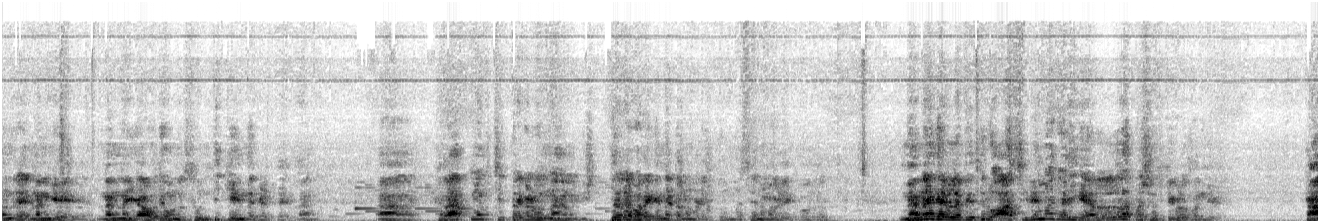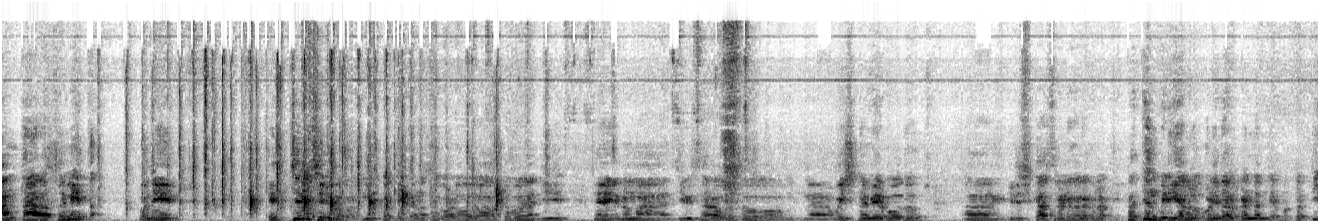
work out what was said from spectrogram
ಅಂದ್ರೆ ನನಗೆ ನನ್ನ ಯಾವುದೇ ಒಂದು ಸ್ವಂತಿಕೆಯಿಂದ ಹೇಳ್ತಾ ಇಲ್ಲ. ಕಲಾತ್ಮಕ ಚಿತ್ರಗಳು ನಾನು ಇಷ್ಟರವರೆಗೆ ನಟನ ಮಾಡಿದ ತುಂಬಾ ಸಿನಿಮಾಗಳಿರ್ಬೋದು. ನನಗಲ್ಲದಿದ್ದರೂ ಆ ಸಿನಿಮಾಗಳಿಗೆ ಎಲ್ಲ ಪ್ರಶಸ್ತಿಗಳು ಬಂದಿವೆ. ಕಾಂತಾರ ಸಮೇತ, ಕೊನೆಯಲ್ಲಿ. ಹೆಚ್ಚಿನ ಸಿನಿಮಾಗಳು ಮುಖದ್ದಿ ಕನಸುಗಳು, ಅಥವಾ ಜಿ ನಮ್ಮ ಜೀವಿ ಸರ್ ಅವರದ್ದು ವೈಷ್ಣವಿ ಇರ್ಬೋದು ಗಿರೀಶ್ ಕಾಸರಡಿ ಅವರ ಗುಲಾಬಿ ಪ್ರತಿಯೊಂದು ಬಿಡಿ ಎಲ್ಲೂ ಒಳಿದಾರು ಕಂಡಂತೆ ಪ್ರತಿ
